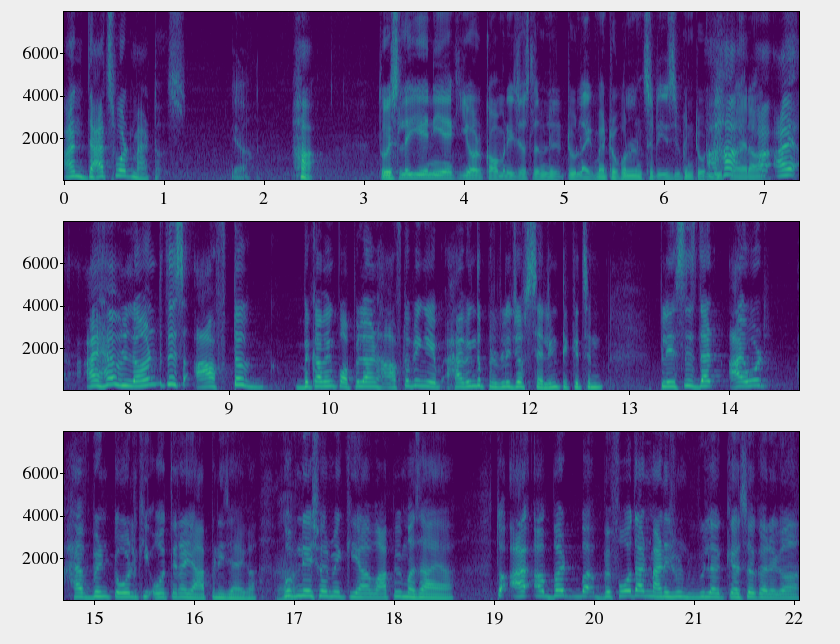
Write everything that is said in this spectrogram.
and that's what matters Yeah. huh तो इसलिए ये नहीं है कि your comedy is just limited to like metropolitan cities. You can totally Aha, try it out. I I have learned this after becoming popular and after being able, having the privilege of selling tickets in places that I would have been told कि ओ तेरा यहाँ पे नहीं जाएगा। भुवनेश्वर में किया वहाँ पे मज़ा आया। तो बट बिफोर दैट मैनेजमेंट भी लाइक कैसे करेगा?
